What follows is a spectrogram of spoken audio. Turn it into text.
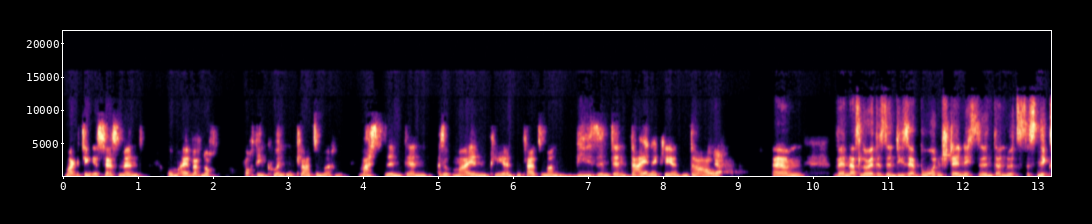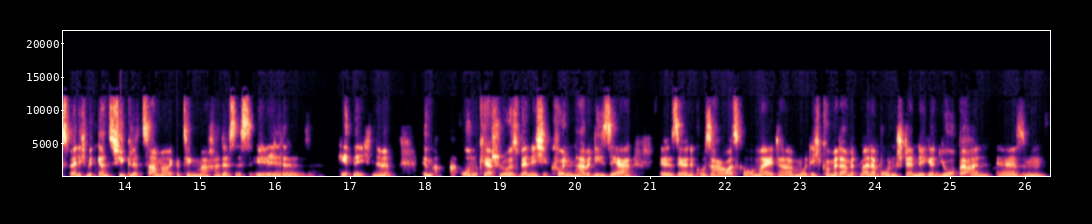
Marketing Assessment, um einfach noch auch den Kunden klar zu machen. Was sind denn, also meinen Klienten klar zu machen, wie sind denn deine Klienten drauf? Ja. Ähm, wenn das Leute sind, die sehr bodenständig sind, dann nützt es nichts, wenn ich mit ganz viel Glitzer-Marketing mache. Das ist äh, geht nicht. Ne? Im Umkehrschluss, wenn ich Kunden habe, die sehr, äh, sehr eine große Herausgehobenheit haben und ich komme da mit meiner bodenständigen Jope an, äh, hm,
